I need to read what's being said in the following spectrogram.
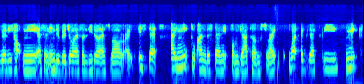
really helped me as an individual, as a leader as well, right, is that I need to understand it from their terms, right? What exactly makes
